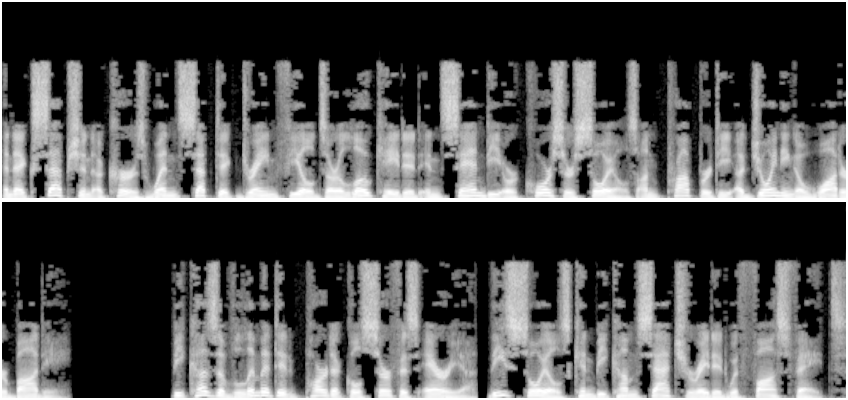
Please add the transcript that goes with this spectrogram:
An exception occurs when septic drain fields are located in sandy or coarser soils on property adjoining a water body. Because of limited particle surface area, these soils can become saturated with phosphates.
